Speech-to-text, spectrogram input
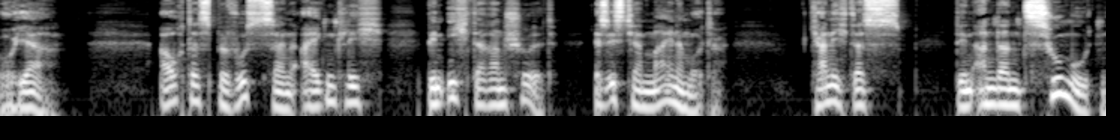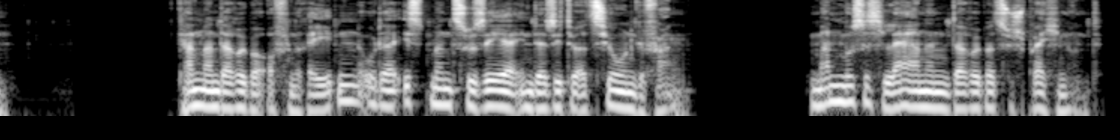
Oh ja. Auch das Bewusstsein, eigentlich bin ich daran schuld. Es ist ja meine Mutter. Kann ich das den anderen zumuten? Kann man darüber offen reden oder ist man zu sehr in der Situation gefangen? Man muss es lernen, darüber zu sprechen und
